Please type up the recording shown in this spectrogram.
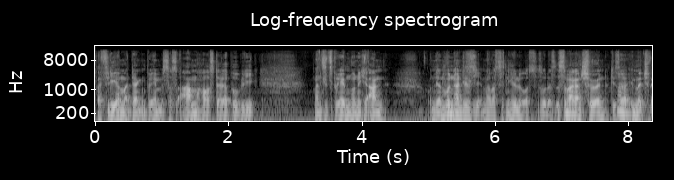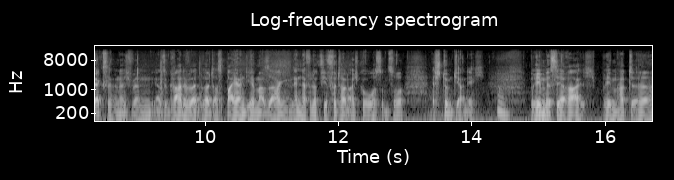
Weil viele ja immer denken, Bremen ist das Armenhaus der Republik. Man sieht es Bremen nur nicht an. Und dann wundern die sich immer, was ist denn hier los? So, das ist immer ganz schön, dieser mhm. Imagewechsel. Nicht? Wenn, also gerade Leute aus Bayern, die immer sagen, Länder, wir füttern euch groß und so. Es stimmt ja nicht. Mhm. Bremen ist sehr reich. Bremen hat äh,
